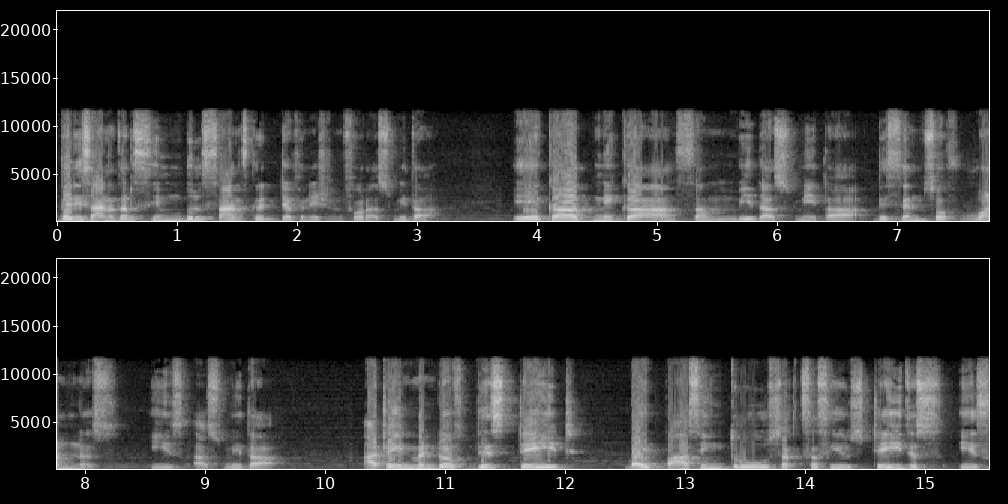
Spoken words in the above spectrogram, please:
There is another simple Sanskrit definition for Asmita. Ekatmika Samvidasmita. The sense of oneness is Asmita. Attainment of this state by passing through successive stages is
